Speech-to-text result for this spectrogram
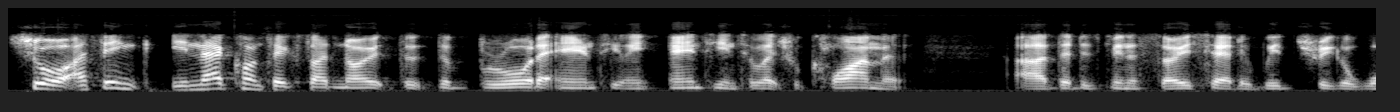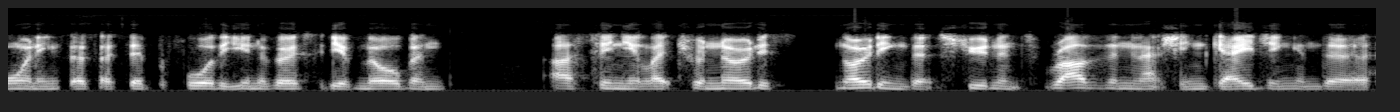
Sure. I think in that context, I'd note that the broader anti anti intellectual climate uh, that has been associated with trigger warnings, as I said before, the University of Melbourne uh, senior lecturer noticed, noting that students, rather than actually engaging in the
